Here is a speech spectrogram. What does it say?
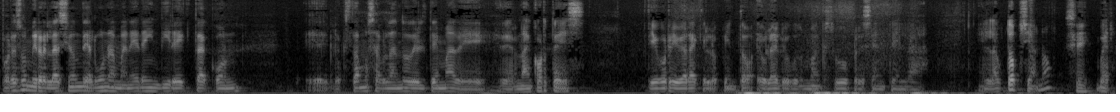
Por eso mi relación de alguna manera indirecta con eh, lo que estamos hablando del tema de, Hernán Cortés, Diego Rivera que lo pintó, Eulalio Guzmán que estuvo presente en la en la autopsia, ¿no? Sí. Bueno,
